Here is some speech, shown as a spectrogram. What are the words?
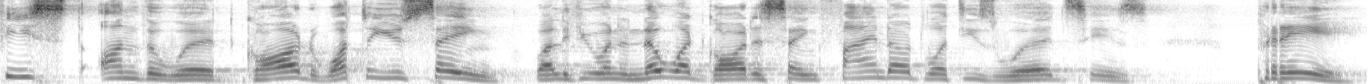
Feast on the word. God, what are you saying? Well, if you want to know what God is saying, find out what his word says. Pray.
